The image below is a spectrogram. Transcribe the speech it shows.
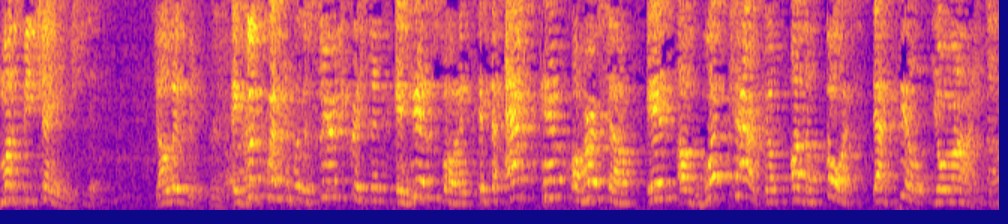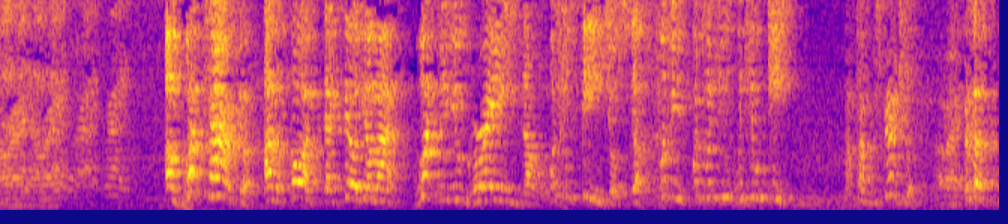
must be changed. Y'all with me? A good question for the serious Christian in here this morning is to ask him or herself is of what character are the thoughts that fill your mind? All right. All right. Right, right. Of what character are the thoughts that fill your mind? What do you graze on? What you feed yourself? What do you what, what you what you eat? I'm talking spiritually. All right. Because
